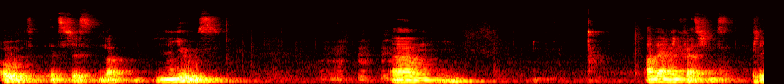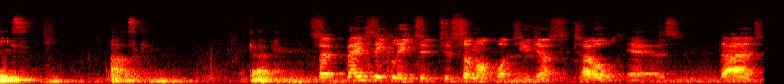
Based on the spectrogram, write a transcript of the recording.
old. It's just not news. Um, are there any questions? Please ask. So basically, to, to sum up what you just told is that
